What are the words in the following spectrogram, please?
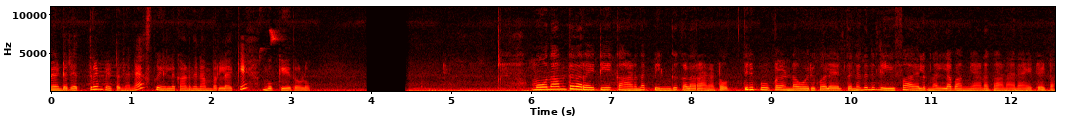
വേണ്ടവർ എത്രയും പെട്ടെന്ന് തന്നെ സ്ക്രീനിൽ കാണുന്ന നമ്പറിലേക്ക് ബുക്ക് ചെയ്തോളൂ. മൂന്നാമത്തെ വെറൈറ്റി കാണുന്ന പിങ്ക് കളറാണ് കേട്ടോ. ഒത്തിരി പൂക്കളുണ്ടാവും ഒരു കൊലയിൽ തന്നെ. ഇതിന്റെ ലീഫ് ആയാലും നല്ല ഭംഗിയാണ് കാണാനായിട്ട് കേട്ടോ.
